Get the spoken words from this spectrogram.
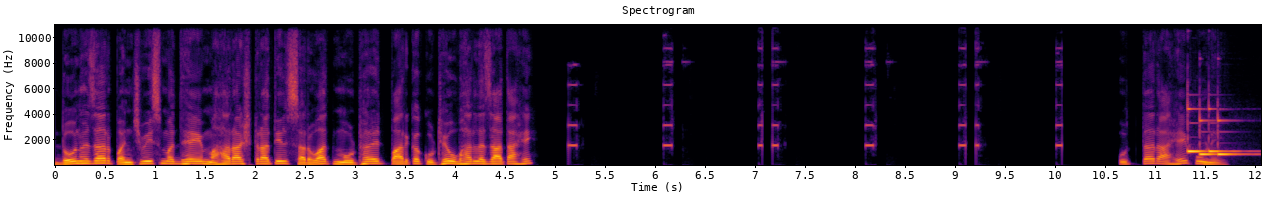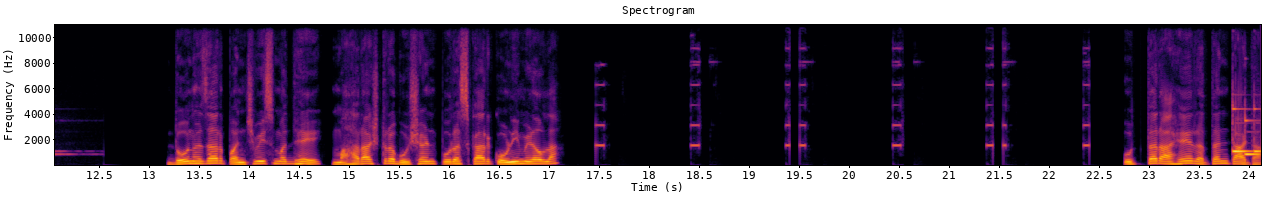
दोन हजार पंचवीसमध्ये महाराष्ट्रातील सर्वात मोठं पार्क कुठे उभारलं जात आहे? उत्तर आहे पुणे. दोन हजार पंचवीसमध्ये महाराष्ट्र भूषण पुरस्कार कोणी मिळवला? उत्तर आहे रतन टाटा.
